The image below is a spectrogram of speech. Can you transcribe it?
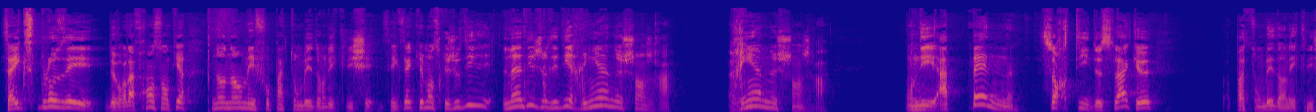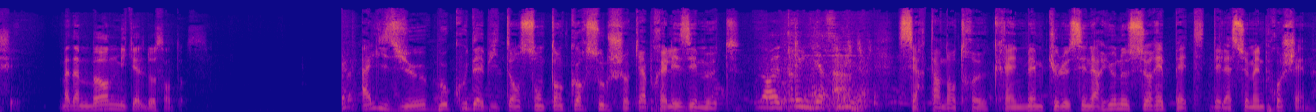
Ça a explosé devant la France entière. Non, non, mais il faut pas tomber dans les clichés. C'est exactement ce que je vous dis. Lundi, je vous ai dit, rien ne changera. Rien ne changera. On est à peine sorti de cela que pas tomber dans les clichés. Madame Borne, Michael Dos Santos. À Lisieux, beaucoup d'habitants sont encore sous le choc après les émeutes. Certains d'entre eux craignent même que le scénario ne se répète dès la semaine prochaine.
